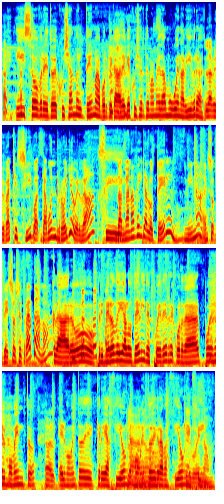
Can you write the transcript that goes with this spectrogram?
y sobre todo escuchando el tema, porque cada vez que escucho el tema me da muy buena vibra. La verdad es que sí, da buen rollo, ¿verdad? Sí. Dan ganas de ir al hotel, Nina. Eso, de eso se trata, ¿no? Claro, primero de ir al hotel y después de recordar pues el momento, el momento de creación, Claro, el momento de grabación, Qué en bueno. fin.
